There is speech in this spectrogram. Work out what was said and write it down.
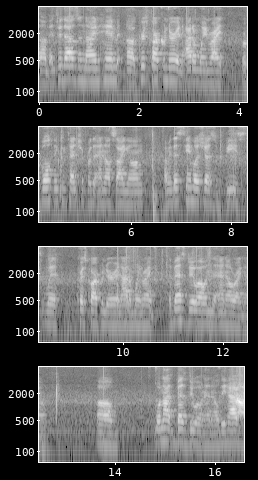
Um, in 2009, him, uh, Chris Carpenter, and Adam Wainwright were both in contention for the NL Cy Young. I mean, this team was just beast with Chris Carpenter and Adam Wainwright, the best duo in the NL right now. Um, well, not best duo in NL. They have No,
